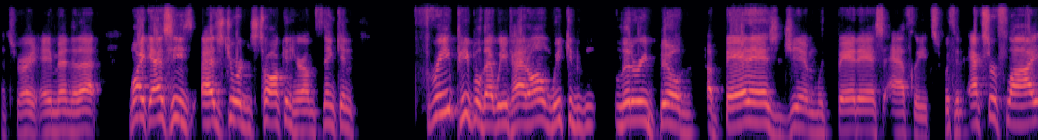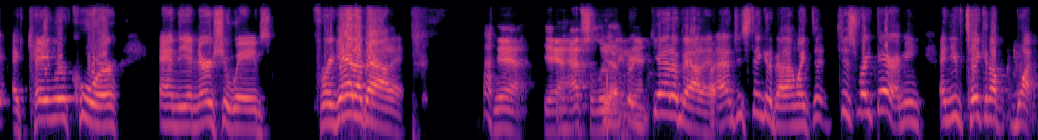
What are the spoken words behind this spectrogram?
That's right. Amen to that. Mike, as he's as Jordan's talking here, I'm thinking three people that we've had on, we could literally build a badass gym with badass athletes with an Exerfly, a Kaler core, and the inertia waves. Forget about it. yeah, Yeah, absolutely. Yeah. Forget about it. I'm just thinking about it. I'm like, just right there. I mean, and you've taken up what,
